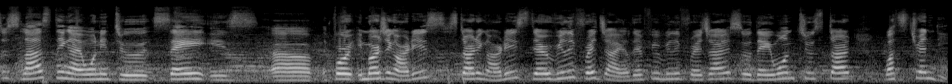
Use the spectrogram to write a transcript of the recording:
Just last thing I wanted to say is uh, for emerging artists, starting artists, they're really fragile. They feel really fragile, so they want to start what's trendy.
